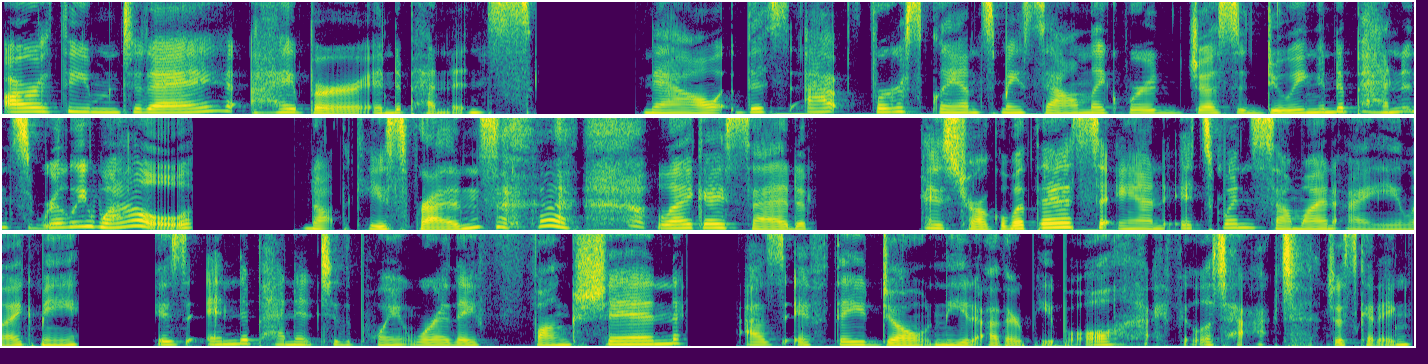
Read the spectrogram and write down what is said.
our theme today hyper independence. Now, this at first glance may sound like we're just doing independence really well. Not the case, friends. like I said, I struggle with this, and it's when someone, i.e., like me, is independent to the point where they function as if they don't need other people. I feel attacked. Just kidding.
